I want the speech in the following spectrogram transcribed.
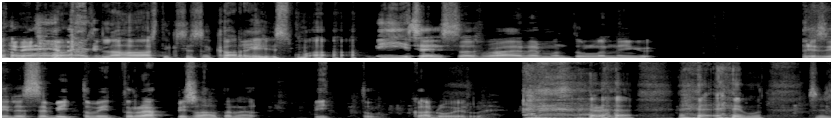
enemmän. Sillä haastiksessa karismaa. biiseissä olisi vähän enemmän tulla niinku esille se vittu vittu räppi saatana vittu kaduille. Ei, mutta siis,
